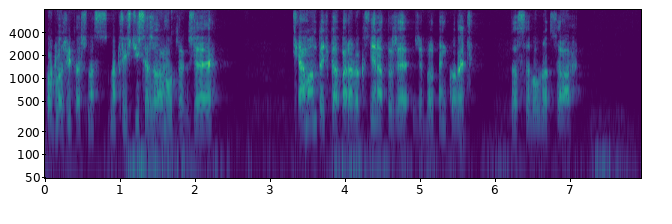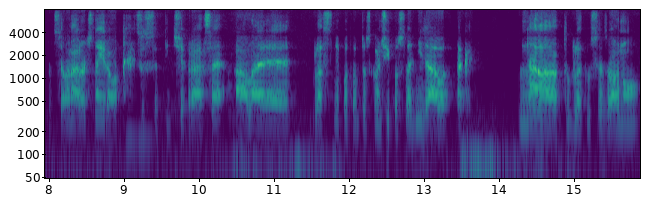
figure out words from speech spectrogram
odložit až na, na příští sezónu, takže já mám teďka paradoxně na to, že, že byl ten covid za sebou docela, docela náročný rok, co se týče práce, ale vlastně potom to skončí poslední závod, tak na tuhle tu sezónu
